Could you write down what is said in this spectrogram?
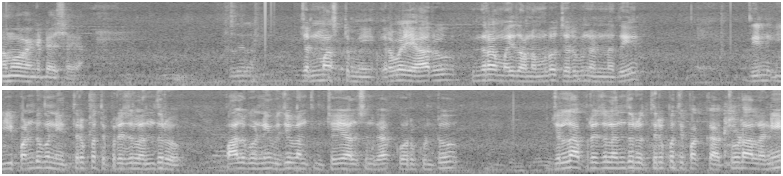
నమో వెంకటేశయ్య. జన్మాష్టమి ఇరవై ఆరు ఇందిరా మైదానంలో జరుగునున్నది. దీని ఈ పండుగని తిరుపతి ప్రజలందరూ పాల్గొని విజయవంతం చేయాల్సిందిగా కోరుకుంటూ జిల్లా ప్రజలందరూ తిరుపతి పక్క చూడాలని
